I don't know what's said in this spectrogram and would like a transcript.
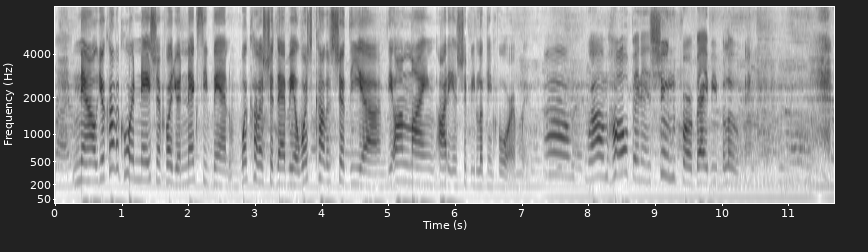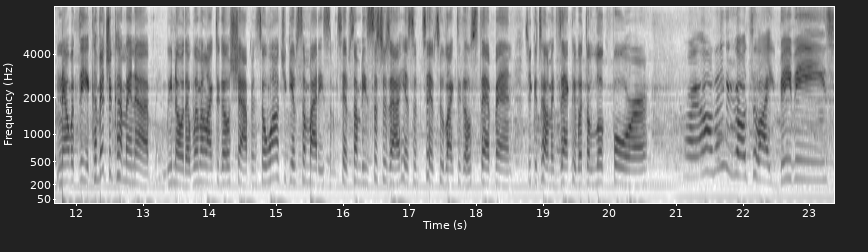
Right. Now your color coordination for your next event, what color should that be, or what color should the uh, the online audience should be looking for? Um, well, I'm hoping and shooting for baby blue. Now with the convention coming up, we know that women like to go shopping. So why don't you give somebody some tips? Some of these sisters out here some tips who like to go step in, so you can tell them exactly what to look for. Right. Oh, they can go to like BB's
